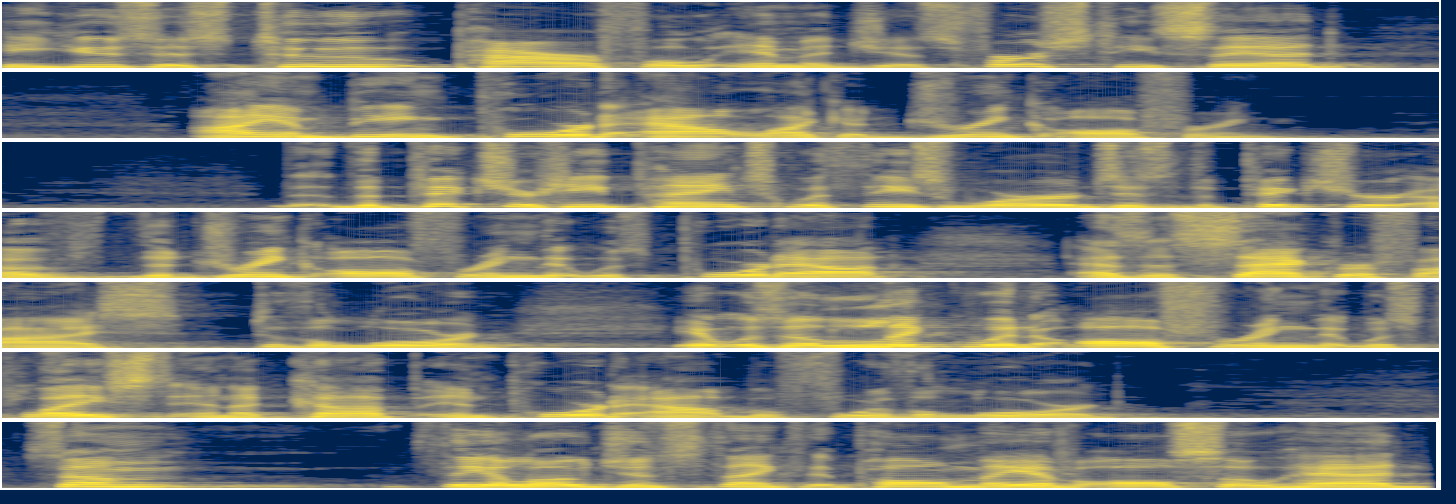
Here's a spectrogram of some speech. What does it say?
he uses two powerful images. First, he said, I am being poured out like a drink offering. The picture he paints with these words is the picture of the drink offering that was poured out as a sacrifice to the Lord. It was a liquid offering that was placed in a cup and poured out before the Lord. Some theologians think that Paul may have also had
